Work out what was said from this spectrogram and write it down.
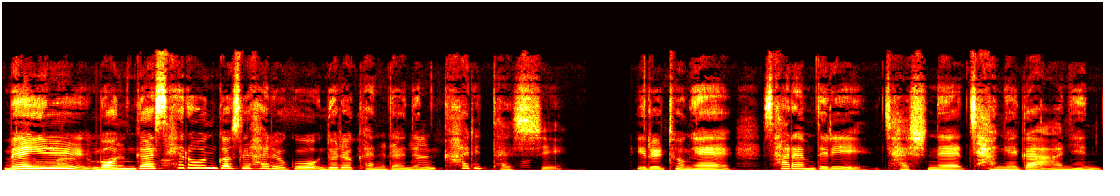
매일 뭔가 새로운 것을 하려고 노력한다는 카리타 씨. 이를 통해 사람들이 자신의 장애가 아닌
